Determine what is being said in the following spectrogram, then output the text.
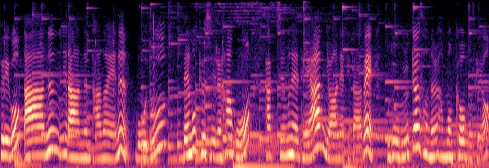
그리고 나는이라는 단어에는 모두 네모 표시를 하고 각 질문에 대한 요한의 대답에 모두 물결선을 한번 그어보세요.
